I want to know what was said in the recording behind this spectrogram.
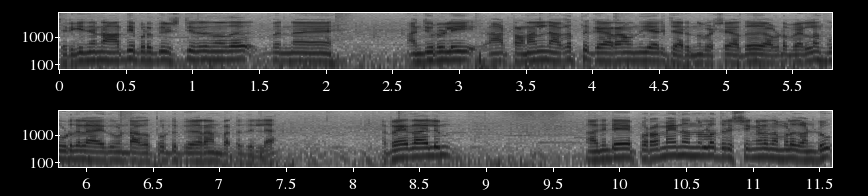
ശരിക്കും ഞാൻ ആദ്യം പ്രതീക്ഷിച്ചിരുന്നത് പിന്നെ അഞ്ചുരുളി ആ ടണലിനകത്ത് കയറാമെന്ന് വിചാരിച്ചായിരുന്നു. പക്ഷേ അത് അവിടെ വെള്ളം കൂടുതലായതുകൊണ്ട് അകത്തോട്ട് കയറാൻ പറ്റത്തില്ല. അപ്പോൾ ഏതായാലും അതിന്റെ പുറമേ നിന്നുള്ള ദൃശ്യങ്ങൾ നമ്മൾ കണ്ടു.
